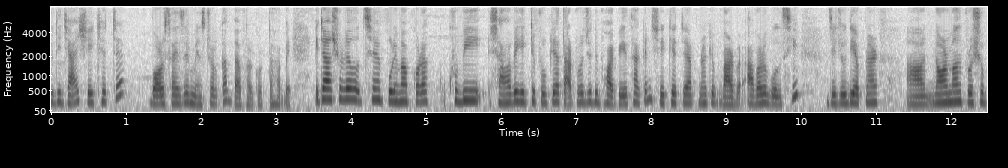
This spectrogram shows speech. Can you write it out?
যদি যায়, সেই ক্ষেত্রে বড় সাইজের মেনস্ট্রাল কাপ ব্যবহার করতে হবে। এটা আসলে হচ্ছে পরিমাপ করা খুবই স্বাভাবিক একটি প্রক্রিয়া। তারপরে যদি ভয় পেয়ে থাকেন, সেক্ষেত্রে আপনাকে বারবার আবারও বলছি যে যদি আপনার নর্মাল প্রসব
